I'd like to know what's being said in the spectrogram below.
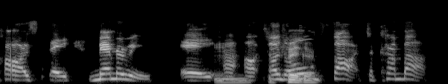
caused a memory, a, mm, a, a an trigger. old thought to come up.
